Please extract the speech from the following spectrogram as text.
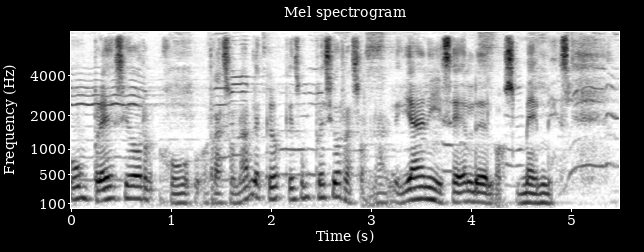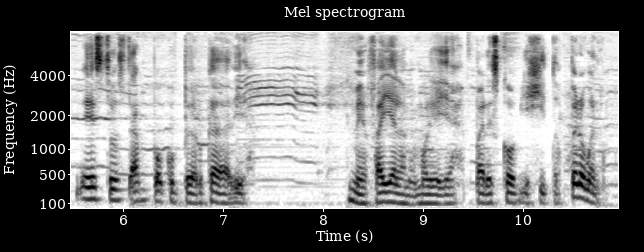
un precio razonable, creo que es un precio razonable, ya ni sé el de los memes. Esto está un poco peor cada día. Me falla la memoria ya, parezco viejito, pero bueno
